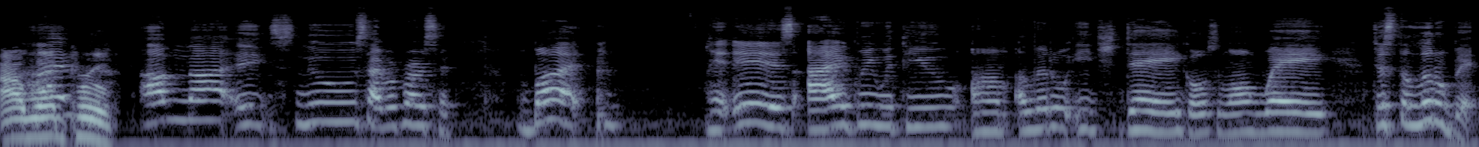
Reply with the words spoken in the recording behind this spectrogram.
I want I- proof. I'm not a snooze type of person, but it is. I agree with you. Um, a little each day goes a long way. Just a little bit.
